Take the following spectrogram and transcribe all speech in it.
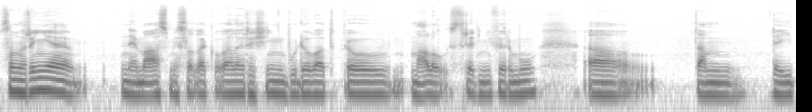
samozřejmě nemá smysl takovéhle řešení budovat pro malou střední firmu. A tam jde jít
